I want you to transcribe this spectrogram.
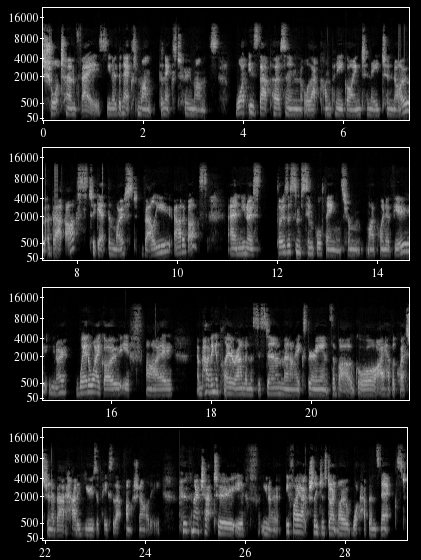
short term phase, you know, the next month, the next two months? What is that person or that company going to need to know about us to get the most value out of us? And, you know, those are some simple things from my point of view. You know, where do I go if I am having a play around in the system and I experience a bug or I have a question about how to use a piece of that functionality? Who can I chat to if, you know, if I actually just don't know what happens next?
